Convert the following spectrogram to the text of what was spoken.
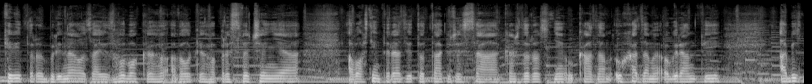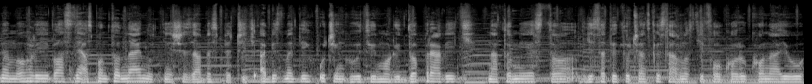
kedy to robili naozaj z hlbokého a veľkého presvedčenia. A vlastne teraz je to tak, že sa každoročne uchádzame o granty, aby sme mohli vlastne aspoň to najnutnejšie zabezpečiť, aby sme tých účinkujúcich mohli dopraviť na to miesto, kde sa tie turčianske slávnosti folklóru konajú,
